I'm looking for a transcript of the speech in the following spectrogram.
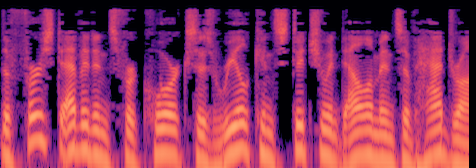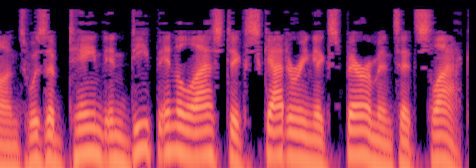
The first evidence for quarks as real constituent elements of hadrons was obtained in deep inelastic scattering experiments at SLAC.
